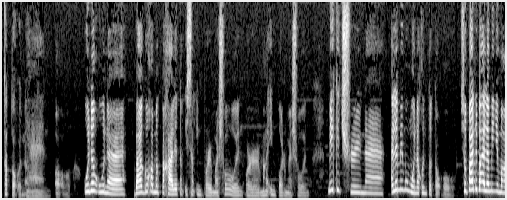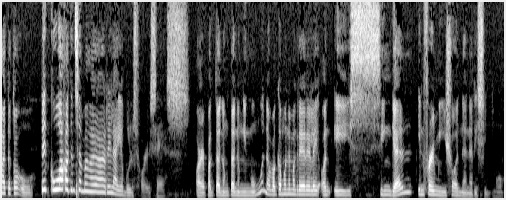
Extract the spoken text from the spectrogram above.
Totoo na. Yan, oo. Unang-una, bago ka magpakalit ng isang impormasyon or mga impormasyon, make it sure na alamin mo muna kung totoo. So, paano ba alamin yung mga totoo? Then, kuha ka dun sa mga reliable sources. Or pagtanong-tanongin mo muna, wag ka muna magre-rely on a single information na na-receive mo.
